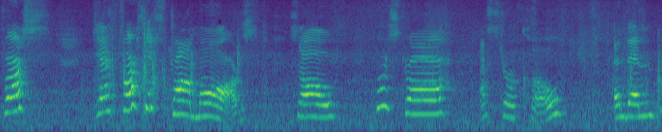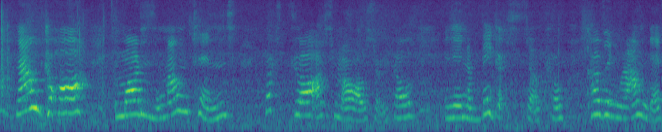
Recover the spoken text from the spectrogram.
First, yeah, first let's draw Mars. So first draw a circle, and then now draw the mountains. First draw a small circle, and then a bigger circle curving around it,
